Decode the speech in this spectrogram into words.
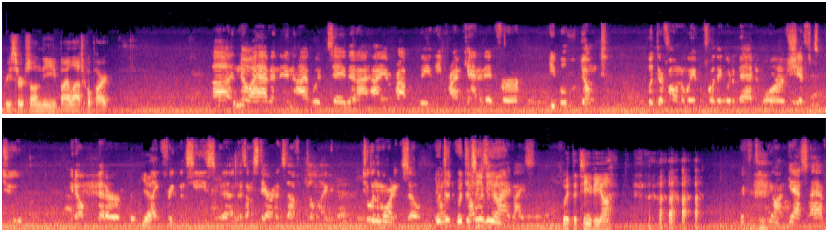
research on the biological part? Uh, no, I haven't, and I would say that I, I am probably the prime candidate for people who don't put their phone away before they go to bed or shift to you know better yeah. light frequencies because uh, I'm staring at stuff until like two in the morning. So with the, with the TV on. Advice. With the TV on. with the TV on. Yes, I have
